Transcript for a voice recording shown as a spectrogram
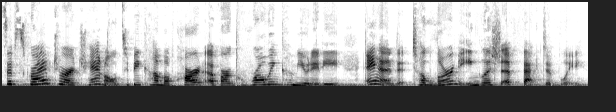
Subscribe to our channel to become a part of our growing community and to learn English effectively.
